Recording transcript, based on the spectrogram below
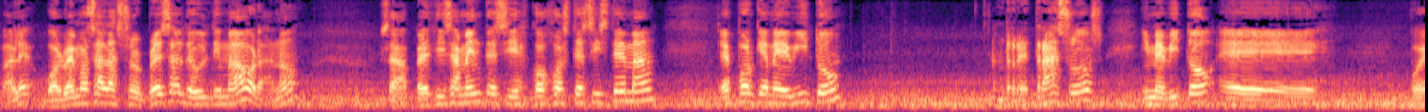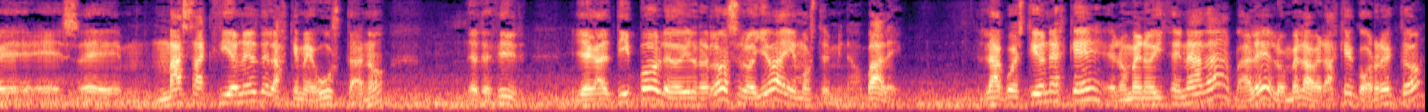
¿vale? Volvemos a las sorpresas de última hora, ¿no? O sea, precisamente si escojo este sistema es porque me evito retrasos y me evito, eh, pues, eh, más acciones de las que me gusta, ¿no? Es decir, llega el tipo, le doy el reloj, se lo lleva y hemos terminado. Vale. La cuestión es que el hombre no dice nada, ¿vale? El hombre la verdad es que correcto.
